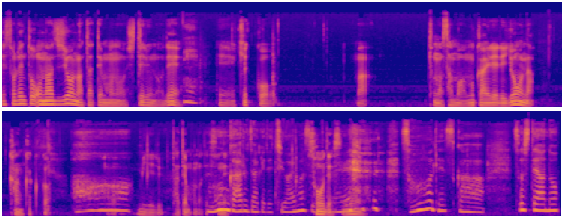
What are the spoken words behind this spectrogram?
でそれと同じような建物をしてるので、ええ。ー、結構まあ殿様を迎え入れるような感覚が見れる建物ですね。門があるだけで違います、ね、そうですね。そうですか。そしてあの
